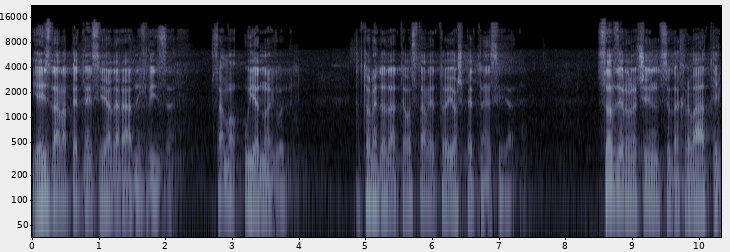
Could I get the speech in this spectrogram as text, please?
je izdala 15.000 radnih viza. Samo u jednoj godini. Kad tome dodate ostale, to je još 15.000. S obzirom na činjenicu da Hrvati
